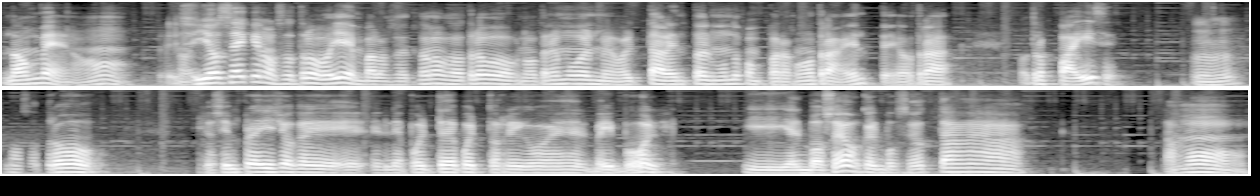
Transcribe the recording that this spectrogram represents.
No, hombre, no. Sí, No, sí. Y yo sé que nosotros, oye, en baloncesto nosotros no tenemos el mejor talento del mundo comparado con otra gente, otra, otros países. Nosotros, yo siempre he dicho que el, el deporte de Puerto Rico es el béisbol y el boxeo, aunque el boxeo está, estamos,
